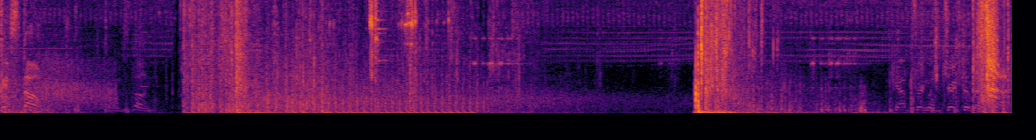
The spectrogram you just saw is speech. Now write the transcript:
Base down. Time's done. Capturing objective attack.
